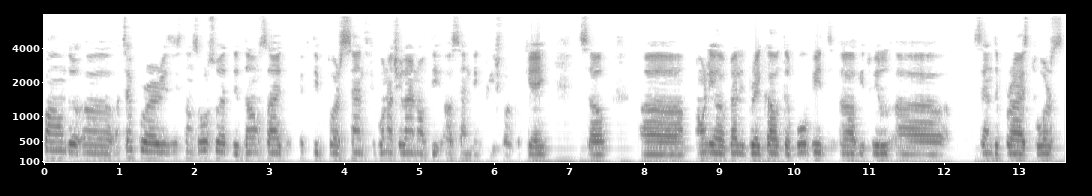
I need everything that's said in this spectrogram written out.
found uh, a temporary resistance also at the downside 50% Fibonacci line of the ascending pitchfork okay? So uh, only a valid breakout above it it will send the price towards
